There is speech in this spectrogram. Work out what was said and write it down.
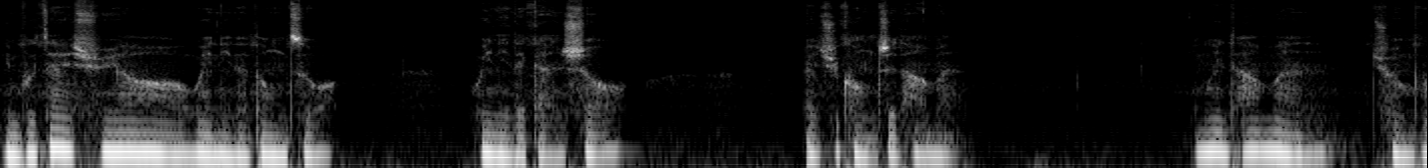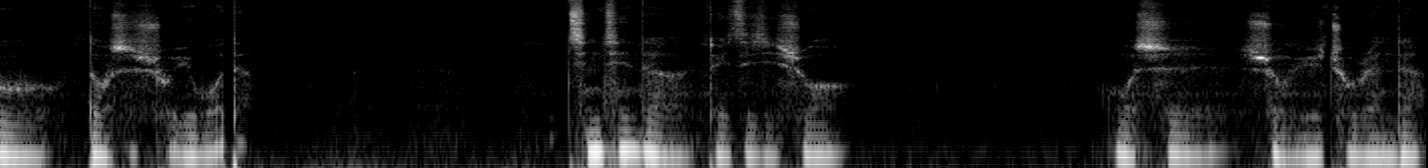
你不再需要为你的动作、为你的感受而去控制他们，因为他们全部都是属于我的。轻轻的对自己说：“我是属于主人的。”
